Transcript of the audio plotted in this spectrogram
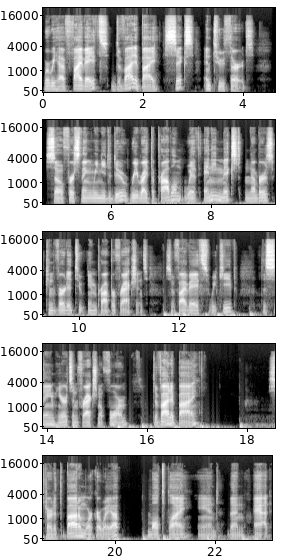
where we have 5 eighths divided by 6 and 2 thirds. So first thing we need to do, rewrite the problem with any mixed numbers converted to improper fractions. So 5 eighths we keep. The same here, it's in fractional form. Divided by, start at the bottom, work our way up, multiply, and then add.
